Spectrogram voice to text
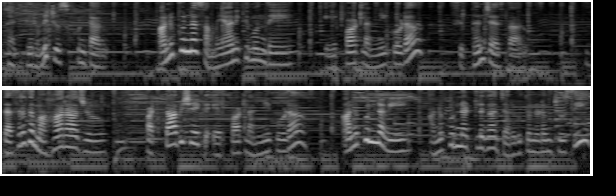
దగ్గరుండి చూసుకుంటారు. అనుకున్న సమయానికి ముందే ఏర్పాట్లన్నీ కూడా సిద్ధం చేస్తారు. దశరథ మహారాజు పట్టాభిషేక ఏర్పాట్లన్నీ కూడా అనుకున్నవి అనుకున్నట్లుగా జరుగుతుండడం చూసి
